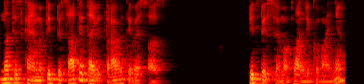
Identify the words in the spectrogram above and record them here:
Натискаємо Підписати та відправити в СОЗ. Підписуємо план лікування.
